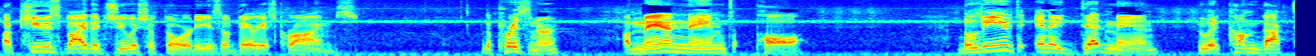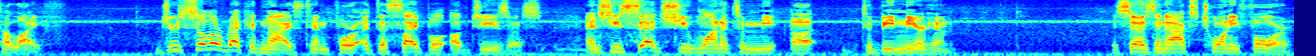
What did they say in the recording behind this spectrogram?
accused by the Jewish authorities of various crimes. The prisoner, a man named Paul, believed in a dead man who had come back to life. Drusilla recognized him for a disciple of Jesus, and she said she wanted to, meet, uh, to be near him. It says in Acts 24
